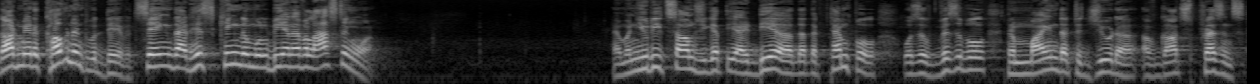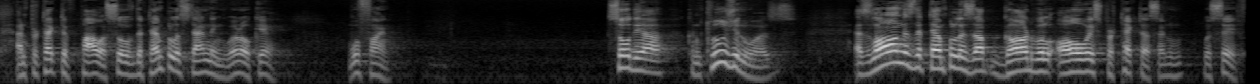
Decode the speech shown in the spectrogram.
God made a covenant with David, saying that his kingdom will be an everlasting one. And when you read Psalms, you get the idea that the temple was a visible reminder to Judah of God's presence and protective power. So if the temple is standing, we're okay. We're fine. So their conclusion was as long as the temple is up, God will always protect us and we're safe.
